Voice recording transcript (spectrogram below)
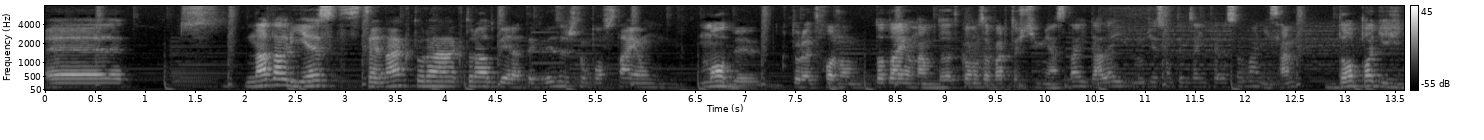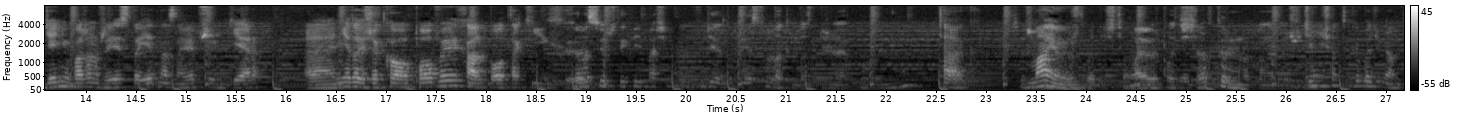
E, nadal jest scena, która, która odbiera te gry, zresztą powstają mody, które tworzą, dodają nam dodatkową zawartość miasta i dalej ludzie są tym zainteresowani. Sam do po dziś dzień uważam, że jest to jedna z najlepszych gier, e, nie dość, że koopowych, albo takich... Teraz już w tej chwili ma się 20, do 20 lat chyba zbliżają nie? Tak, Coś mają już 20 lat. Mają już 20 lat? W którym roku one wyszły? 90 chyba 9.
